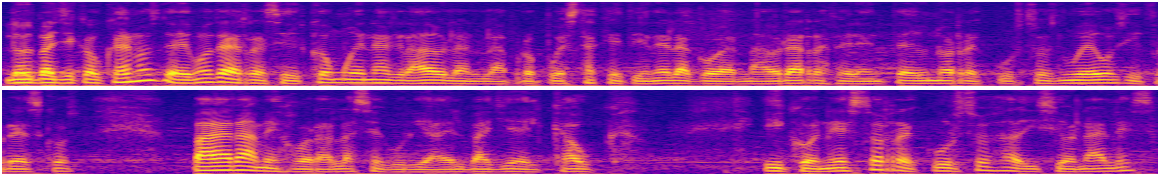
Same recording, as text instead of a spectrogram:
Los vallecaucanos debemos de recibir con buen agrado la, la, propuesta que tiene la gobernadora referente de unos recursos nuevos y frescos para mejorar la seguridad del Valle del Cauca. Y con estos recursos adicionales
